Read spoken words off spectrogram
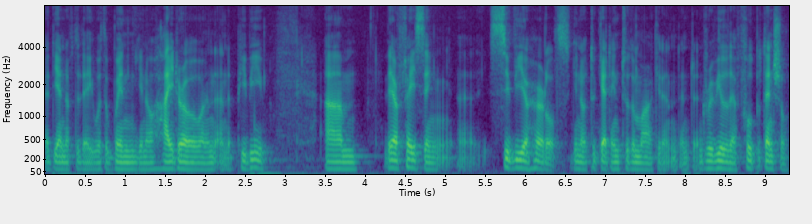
at the end of the day with the wind, you know, hydro and, and the PV. Um, they are facing uh, severe hurdles, you know, to get into the market and, and, and reveal their full potential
